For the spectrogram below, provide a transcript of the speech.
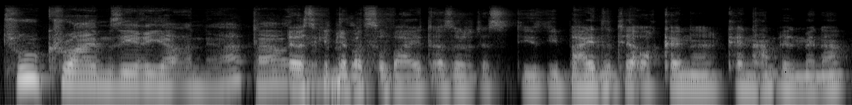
True Crime-Serie an, ja. Da, ja, das geht mir aber zu weit. Also, das, die, die beiden sind ja auch keine, keine Hampelmänner.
